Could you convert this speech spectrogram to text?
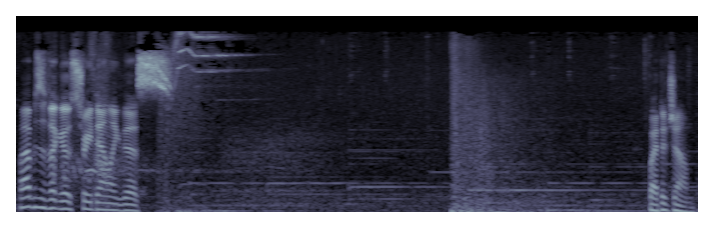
What happens if I go straight down like this? Quite a jump.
